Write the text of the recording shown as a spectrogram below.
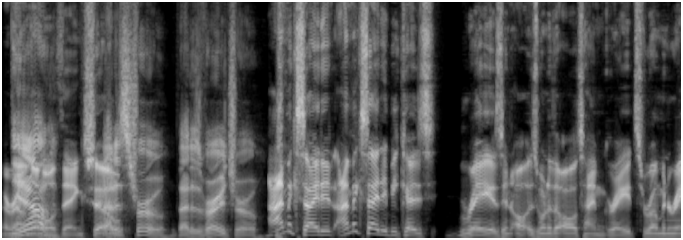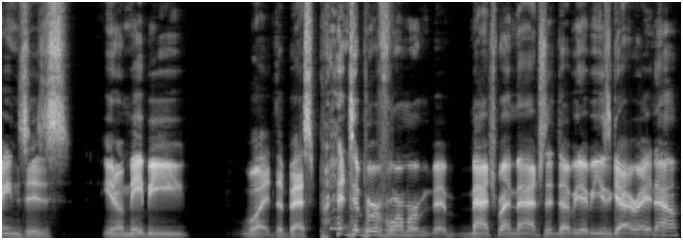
around Yeah, the whole thing. So that is true. That is very true. I'm excited. I'm excited because Ray is an is one of the all time greats. Roman Reigns is you know maybe what the best the performer match by match that WWE's got right now.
